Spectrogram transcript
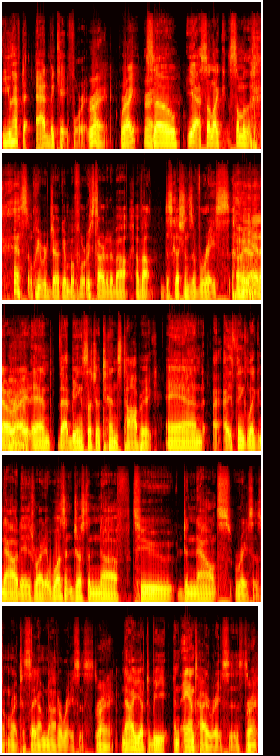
you have to advocate for it. Right. Right? Right. So yeah, so like some of the so we were joking before we started about about discussions of race, Oh, yeah, you know, yeah. right? And that being such a tense topic, and I, I think like nowadays, right, it wasn't just enough to denounce racism, right? To say I'm not a racist, Right. Now you have to be an anti-racist, Right.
